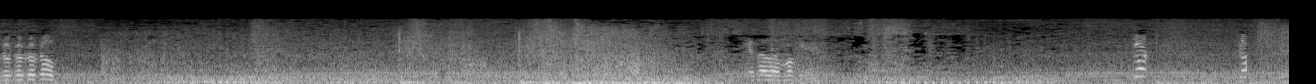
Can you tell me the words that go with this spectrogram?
Go, go, go, go. Get another rocket. Go! Go!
